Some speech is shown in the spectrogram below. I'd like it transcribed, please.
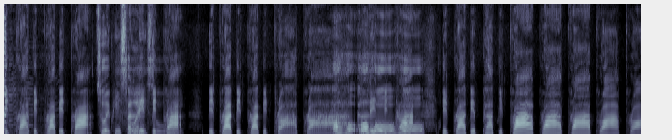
ปิดพระปิดพระปิดพระ สวยพี่สผวยลิตปิดพระ ปิดพระปิดพระปิดพระพระโอ้โหผโอ้ลิตโหปิดโอ้พโหระ ปิดพระปิดพระปิดพระพระพระพระพระ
